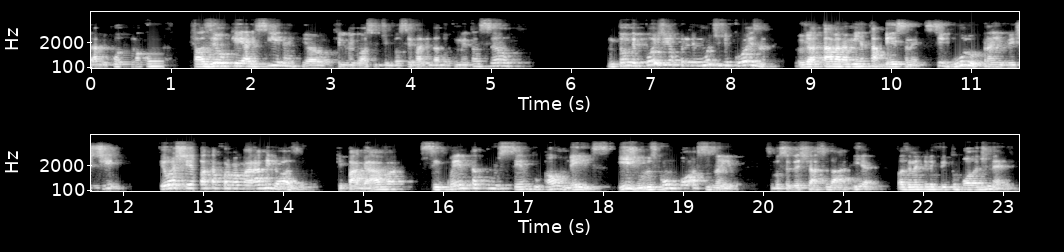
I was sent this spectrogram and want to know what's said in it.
abrir conta uma conta fazer o KIC, né, que é aquele negócio de você validar a documentação. Então, depois de aprender um monte de coisa, eu já estava na minha cabeça, né, seguro para investir. Eu achei a plataforma maravilhosa, que pagava 50% ao mês e juros compostos ainda. Se você deixasse lá, ia fazendo aquele efeito bola de neve.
